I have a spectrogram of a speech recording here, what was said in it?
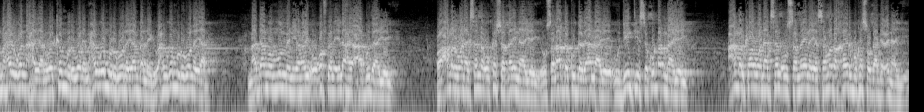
oo maxay uga naxayaan? Way ka murugoonayaan. Maxay uga murugoonayaan baa la yidhi. Waxay uga murugoonayaan. Maadaamuu muumin yahay uu qofkani ilaahay caabudayey oo camal wanaagsanna uu ka shaqaynayey uu salaada ku dadaalayey uu diintiisa ku dhaqmayey camalkaa wanaagsan uu samaynaya samada khayr buu ka soo dhaadhicinayey.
